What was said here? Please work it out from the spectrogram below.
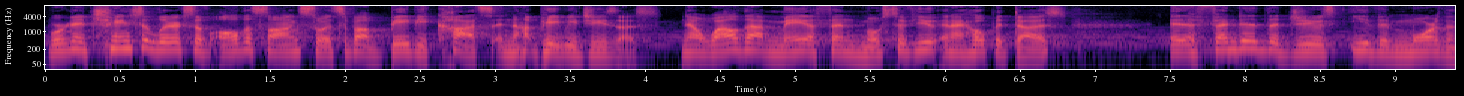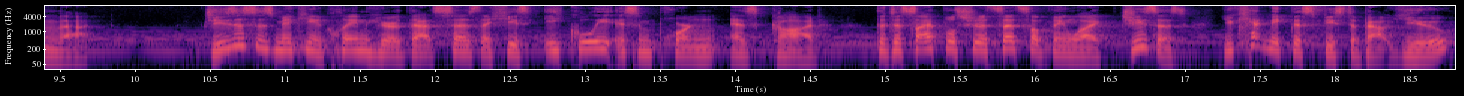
We're going to change the lyrics of all the songs so it's about baby Katz and not baby Jesus. Now, while that may offend most of you, and I hope it does, it offended the Jews even more than that. Jesus is making a claim here that says that he's equally as important as God. The disciples should have said something like, Jesus, you can't make this feast about you.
